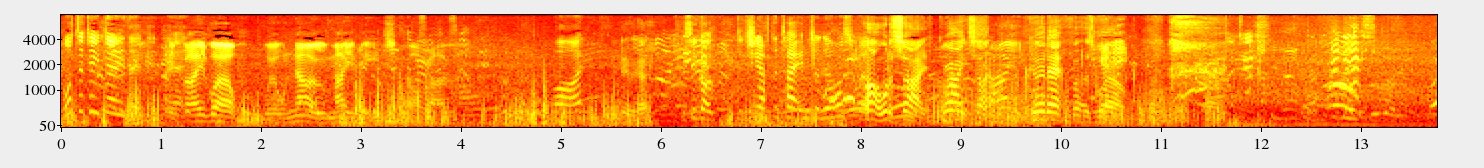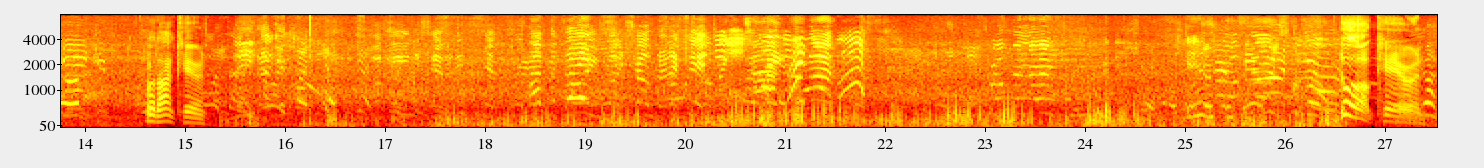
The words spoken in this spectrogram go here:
What did he do then? If they, well, we'll know maybe tomorrow. Why? Here we go. Has he got? Did she have to take him to the hospital? Oh, what a save. Great save. Good effort as well. Well done, Kieran. Good, Kieran. Oh,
